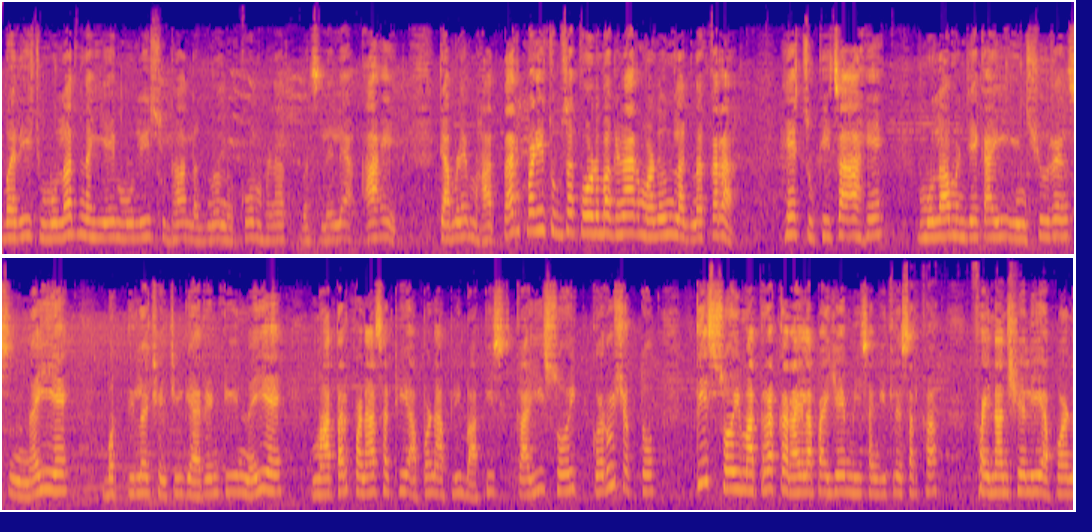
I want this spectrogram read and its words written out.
बरीच मुलंच नाही आहे मुलीसुद्धा लग्न नको म्हणत बसलेल्या आहेत. त्यामुळे म्हातारपणी तुमचं कोण बघणार म्हणून लग्न करा. हे चुकीचं आहे. मुला म्हणजे काही इन्शुरन्स नाही आहे बघतीलच ह्याची गॅरंटी नाही आहे म्हातारपणासाठी आपण आपली बाकी काही सोय करू शकतो. ती सोय मात्र करायला पाहिजे मी सांगितल्यासारखं. फायनान्शियली आपण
